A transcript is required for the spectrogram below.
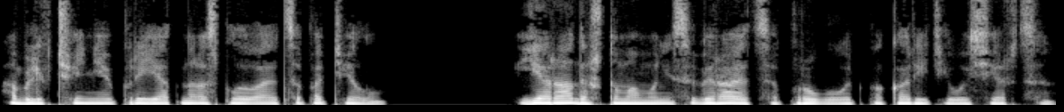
Облегчение приятно расплывается по телу. Я рада, что мама не собирается пробовать покорить его сердце.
